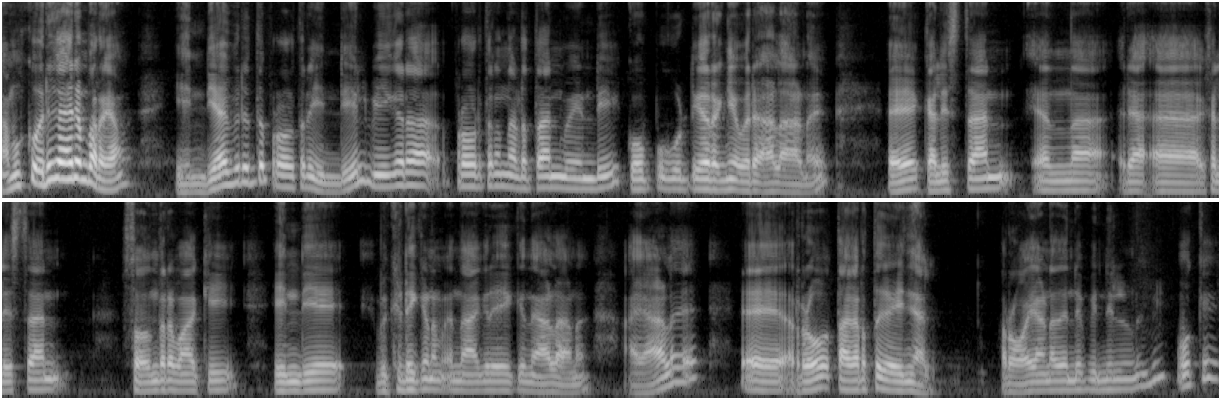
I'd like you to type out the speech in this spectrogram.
നമുക്കൊരു കാര്യം പറയാം. ഇന്ത്യ വിരുദ്ധ പ്രവർത്തനം ഇന്ത്യയിൽ ഭീകര പ്രവർത്തനം നടത്താൻ വേണ്ടി കോപ്പ് കൂട്ടി ഇറങ്ങിയ ഒരാളാണ് ഖലിസ്ഥാൻ എന്ന ഖലിസ്ഥാൻ സ്വതന്ത്രമാക്കി ഇന്ത്യയെ വിഘടിക്കണം എന്നാഗ്രഹിക്കുന്ന ആളാണ്. അയാളെ റോ തകർത്ത് കഴിഞ്ഞാൽ റോയാണ് അതിന്റെ പിന്നിലുണ്ടെങ്കിൽ ഓക്കെ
